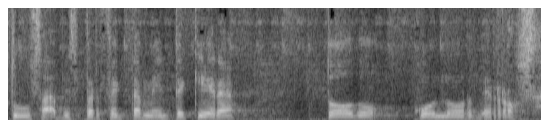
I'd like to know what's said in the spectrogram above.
Tú sabes perfectamente que era todo color de rosa.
